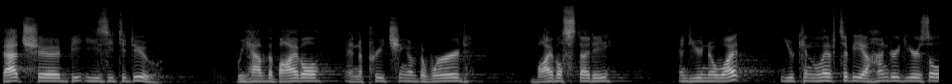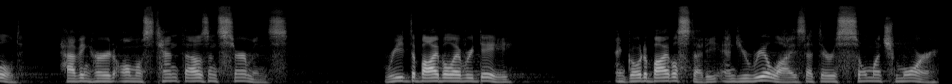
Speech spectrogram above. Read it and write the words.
That should be easy to do. We have the Bible and the preaching of the word, Bible study, and you know what? You can live to be 100 years old, having heard almost 10,000 sermons, read the Bible every day, and go to Bible study, and you realize that there is so much more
